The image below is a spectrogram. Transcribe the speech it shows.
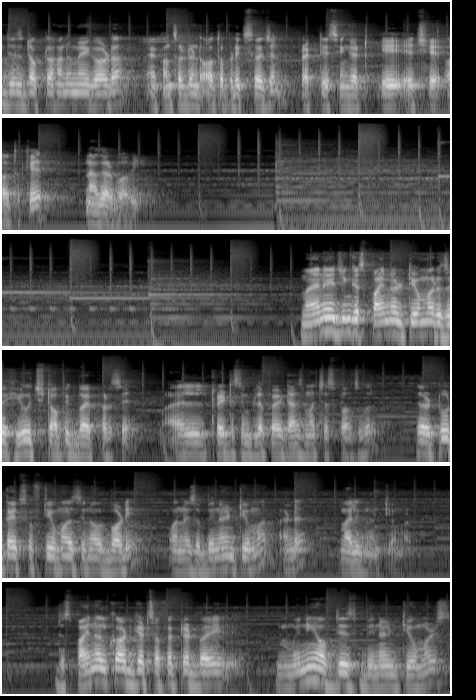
this is Dr. Hanume Gowda, a consultant orthopedic surgeon practicing at AHA Orthocare, Nagarbavi. Managing a spinal tumor is a huge topic by per se. I'll try to simplify it as much as possible. There are two types of tumors in our body. One is a benign tumor and a malignant tumor. The spinal cord gets affected by many of these benign tumors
